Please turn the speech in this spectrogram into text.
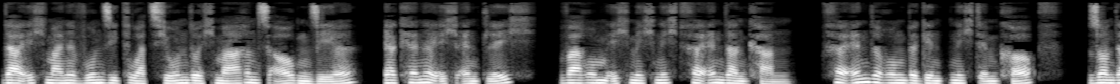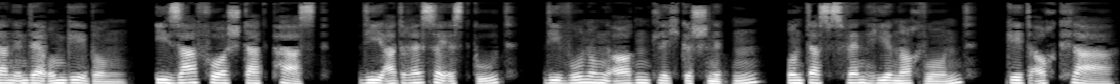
da ich meine Wohnsituation durch Marens Augen sehe, erkenne ich endlich, warum ich mich nicht verändern kann. Veränderung beginnt nicht im Kopf, sondern in der Umgebung. Isar-Vorstadt passt. Die Adresse ist gut, die Wohnung ordentlich geschnitten, und dass Sven hier noch wohnt, geht auch klar.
